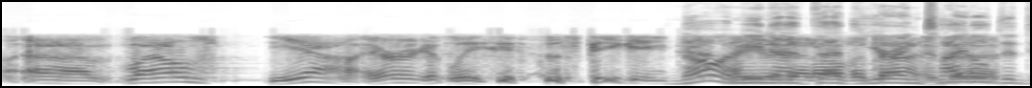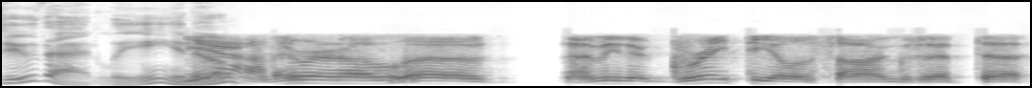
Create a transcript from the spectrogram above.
Uh, well, yeah, arrogantly speaking. No, I mean hear that, that that you're time. entitled Uh, to do that, Lee. You know, Yeah, there were, a, uh, I mean, a great deal of songs that uh,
